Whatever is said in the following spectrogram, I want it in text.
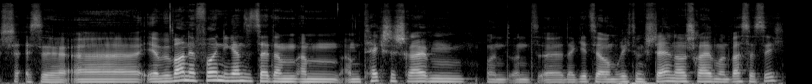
Scheiße. Äh, ja, wir waren ja vorhin die ganze Zeit am, am, am Texte schreiben und, und äh, da geht es ja auch um Richtung Stellenausschreiben und was weiß ich.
